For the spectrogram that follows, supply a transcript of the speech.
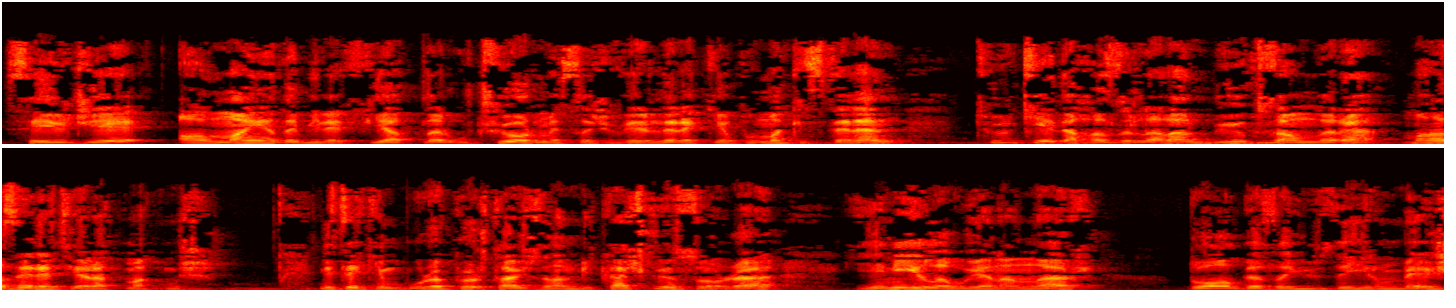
seyirciye Almanya'da bile fiyatlar uçuyor mesajı verilerek yapılmak istenen Türkiye'de hazırlanan büyük zamlara mazeret yaratmakmış. Nitekim bu röportajdan birkaç gün sonra yeni yıla uyananlar doğalgaza %25,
